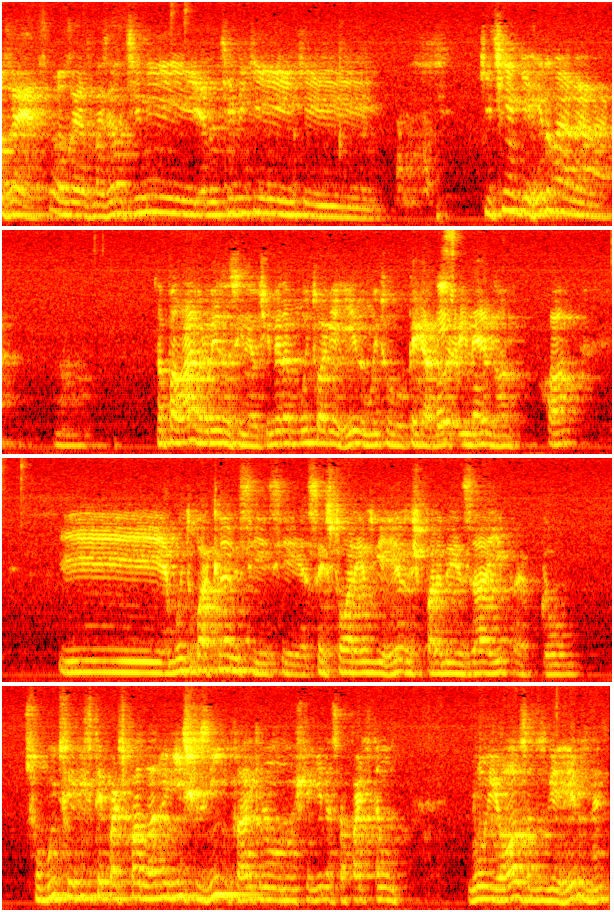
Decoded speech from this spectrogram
ô Zé, ô Zé, mas era um time. Era um time que. que, que tinha guerreiro na, na, na, na palavra mesmo, assim, né? O time era muito aguerrido, muito pegador ali mesmo, ó. E é muito bacana esse, esse- essa história aí dos guerreiros, parabenizar aí. pra- Eu sou muito feliz de ter participado lá no iníciozinho, claro que não, não cheguei nessa parte tão gloriosa dos guerreiros, né?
